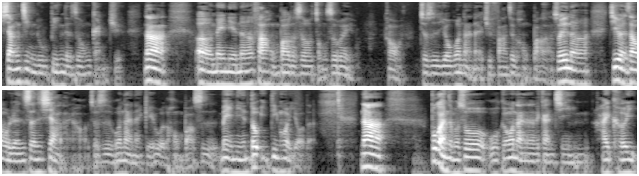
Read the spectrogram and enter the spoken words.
相敬如宾的这种感觉，那呃每年呢发红包的时候总是会，哦就是由我奶奶去发这个红包了，所以呢基本上我人生下来哈，就是我奶奶给我的红包是每年都一定会有的。那不管怎么说，我跟我奶奶的感情还可以。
